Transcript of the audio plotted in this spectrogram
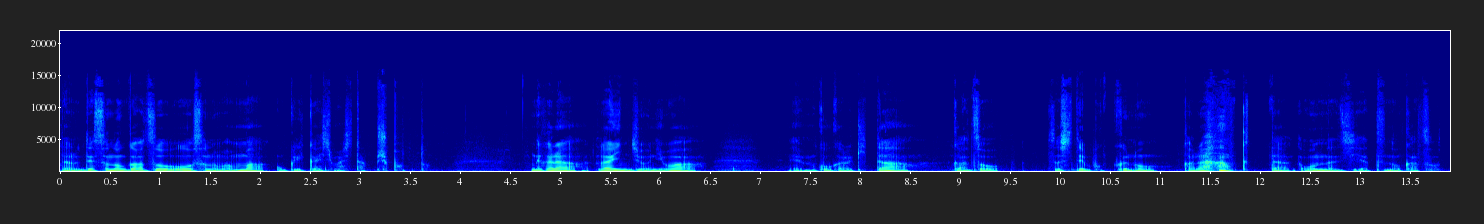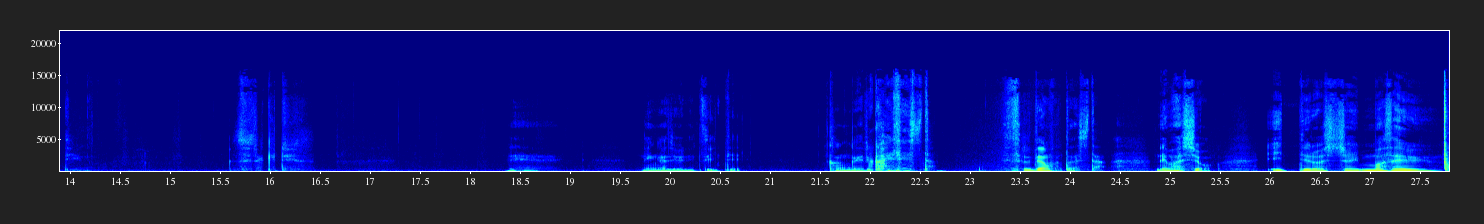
なのでその画像をそのまんま送り返しました。ピシュポッと。だから LINE 上には向こうから来た画像。そして僕のから 送った同じやつの画像っていうそれだけです、えジオについて考える回でした。それではまた明日。出ましょう。いってらっしゃいませ。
